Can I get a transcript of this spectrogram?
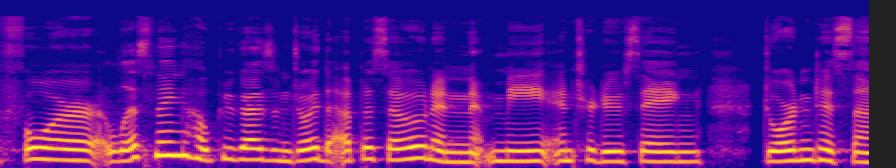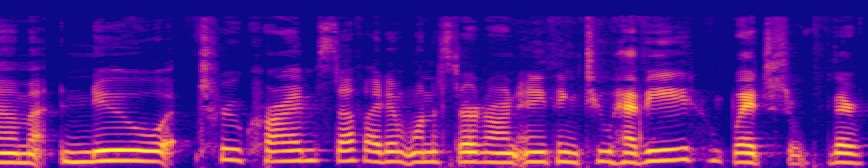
for listening. Hope you guys enjoyed the episode and me introducing Jordan to some new true crime stuff. I didn't want to start on anything too heavy, which there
